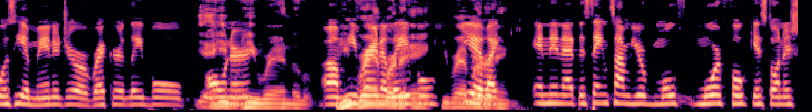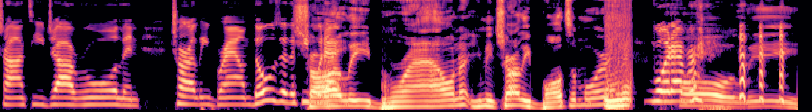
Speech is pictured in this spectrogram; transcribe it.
was he a manager or record label Yeah, owner? He, ran the. Um, he, ran, a Murder, label. Inc. He ran yeah, Murder, like, Inc. and then at the same time, you're more more focused on Ashanti, Ja Rule, and Charlie Brown. Those are the people Charlie Brown. You mean Charlie Baltimore? whatever. Holy!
